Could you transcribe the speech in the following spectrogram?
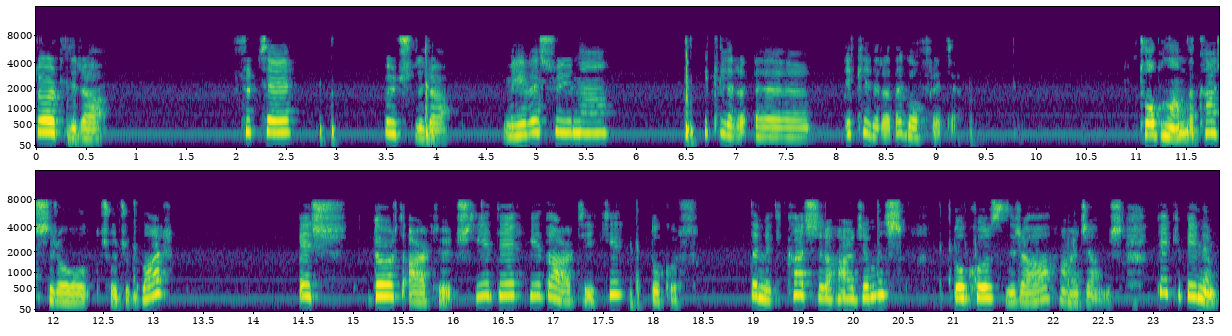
4 lira süte 3 lira meyve suyuna 2 lira e, 2 lira da gofrete. Toplamda kaç lira oldu çocuklar? 5 4 artı 3 7 7 artı 2 9. Demek ki kaç lira harcamış? 9 lira harcamış. Peki benim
